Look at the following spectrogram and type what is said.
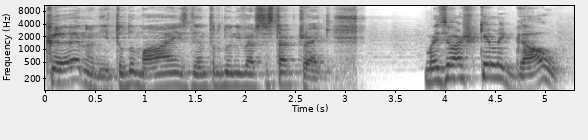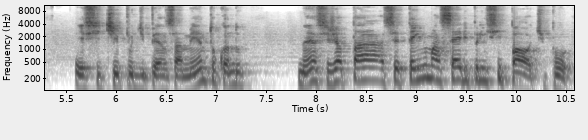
cânone e tudo mais dentro do universo Star Trek. Mas eu acho que é legal esse tipo de pensamento quando né, você já tá. Você tem uma série principal, tipo,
